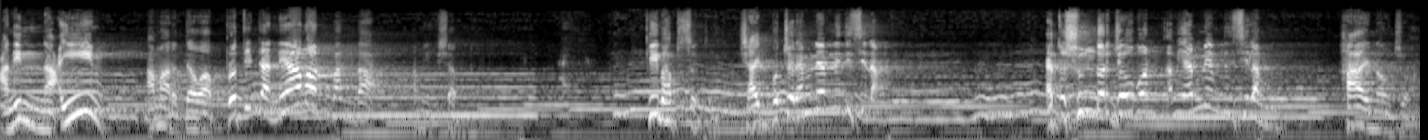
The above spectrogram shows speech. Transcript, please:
আনিন নাঈম। আমার দেওয়া প্রতিটা নিয়ামত, বান্দা, আমি হিসাব কি ভাবছ তুমি? ষাট বছর এমনি এমনি দিছিলাম। এত সুন্দর যৌবন আমি এমনি এমনি দিছিলাম। হায় নৌজওয়ান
